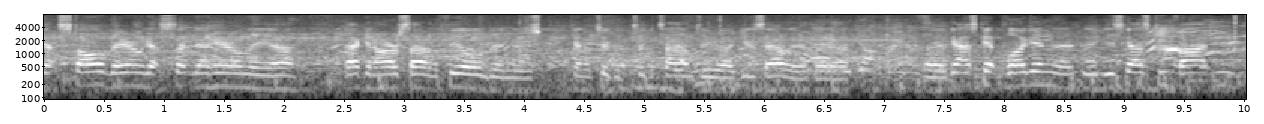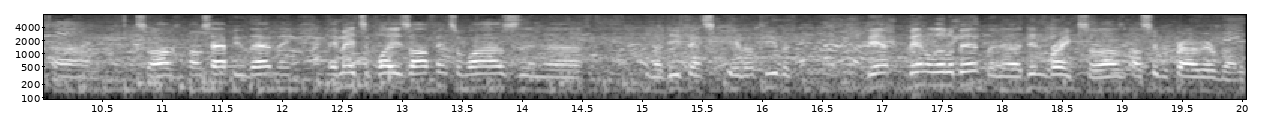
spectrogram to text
got stalled there, and we got stuck down here on the uh, back in our side of the field, and it just kind of took took the time to uh, get us out of there. But uh, the guys kept plugging. Uh, these guys keep fighting. Um, so I was, I was happy with that. And they, they made some plays offensive wise, and uh, you know defense gave up a few, but bent, bent a little bit, but uh, didn't break. So I was, I was super proud of everybody.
